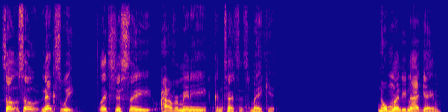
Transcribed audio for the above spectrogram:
so so next week, let's just say however many contestants make it. No Monday night game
